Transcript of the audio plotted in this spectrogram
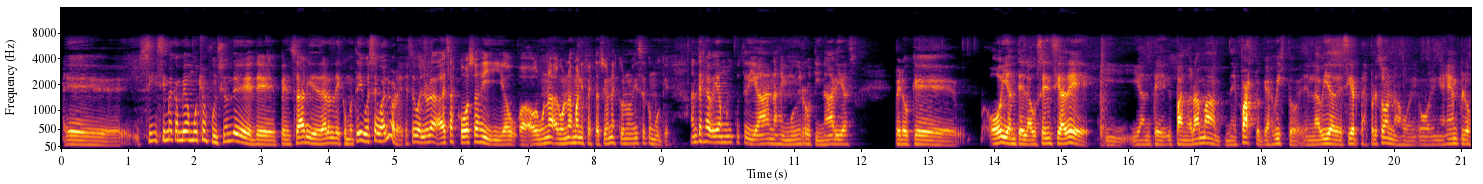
Eh, sí, sí me ha cambiado mucho en función de, pensar y de darle, como te digo, ese valor, ese valor a esas cosas y, a, algunas manifestaciones que uno dice como que antes las veía muy cotidianas y muy rutinarias, pero que hoy ante la ausencia de y, ante el panorama nefasto que has visto en la vida de ciertas personas o, en ejemplos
